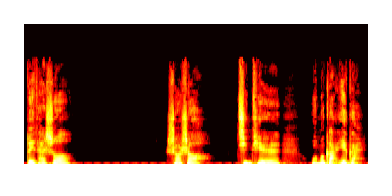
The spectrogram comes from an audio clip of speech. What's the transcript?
对她说：“莎莎，今天。”我们改一改，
